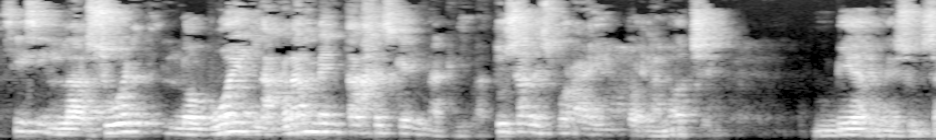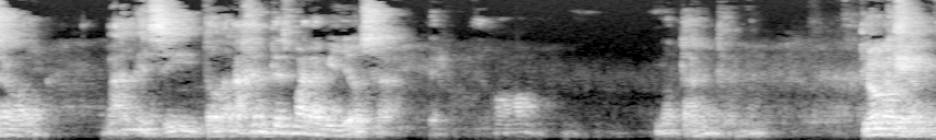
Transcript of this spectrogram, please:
Sí, sí. La suerte, lo buen, la gran ventaja es que hay una criba. Tú sales por ahí por la noche, un viernes, un sábado. Vale, sí, toda la gente es maravillosa, pero no, no tanto, ¿no? ¿Qué No, que-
